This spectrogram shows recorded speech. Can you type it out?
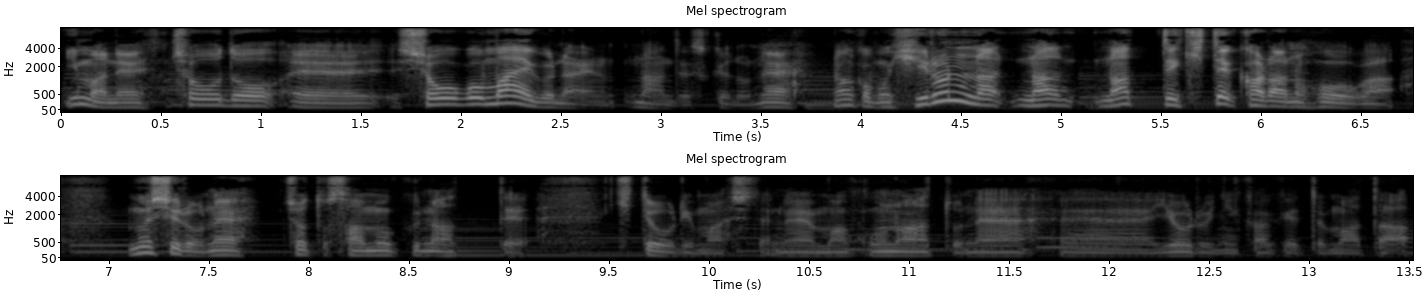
今ね、ちょうど、えー正午前ぐらいなんですけどね、なんかもう昼にな、な、なってきてからの方が、むしろね、ちょっと寒くなってきておりましてね、まあこの後ね、えー夜にかけてまた、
